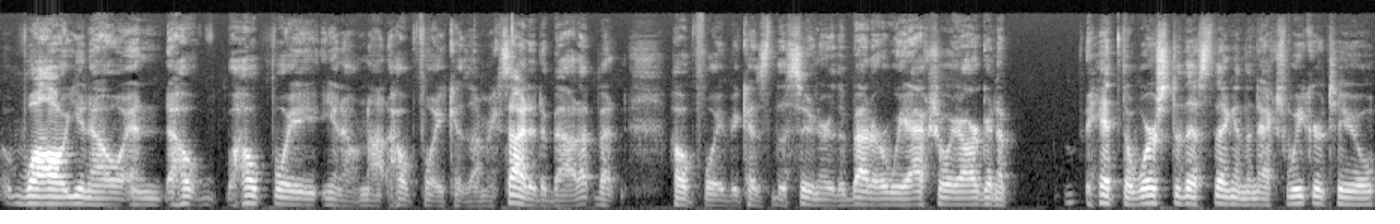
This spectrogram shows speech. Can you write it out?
While you know, and hope hopefully you know, not hopefully because I'm excited about it, but hopefully because the sooner the better. We actually are going to hit the worst of this thing in the next week or 2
